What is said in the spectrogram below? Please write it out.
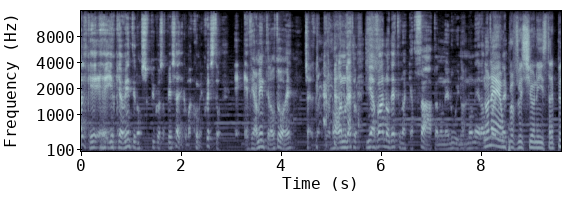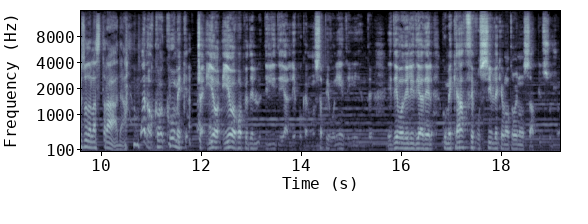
Al che eh, io chiaramente non so più cosa pensare, dico ma come questo è, è veramente l'autore? Cioè, mi avranno detto, mi avranno detto una cazzata, non è lui, non, non è l'autore. Non è un professionista, è preso dalla strada. ma no, co- come che... Cioè, io, io ero proprio del- dell'idea, all'epoca non sapevo niente di niente, ed ero dell'idea del come cazzo è possibile che un autore non sappia il suo gioco.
